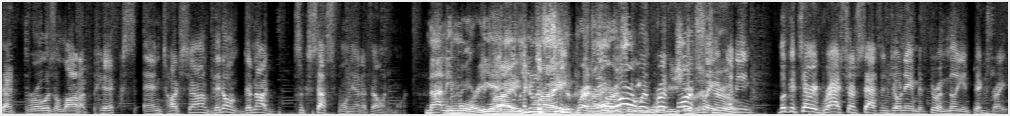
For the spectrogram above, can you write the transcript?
that throws a lot of picks and touchdowns, they don't they're not successful in the NFL anymore. Not anymore. Yeah, Right, you don't see the Brett right. They Favre when Brett It is Favre played. true. I mean, look at Terry Bradshaw stats and Joe Namath threw a million picks, right?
